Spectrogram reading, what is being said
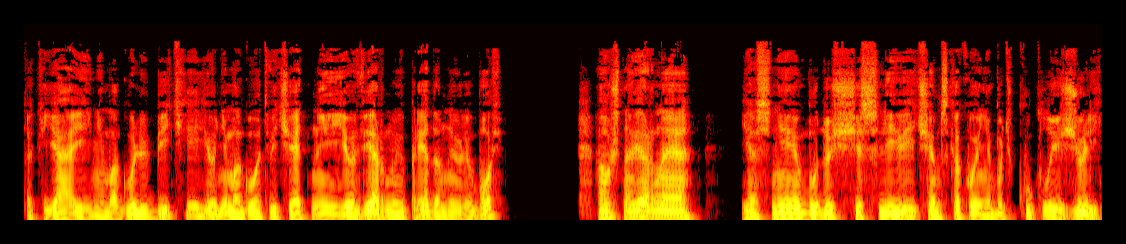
так я и не могу любить ее, не могу отвечать на ее верную преданную любовь. А уж, наверное, я с нею буду счастливее, чем с какой-нибудь куклой Жюли.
